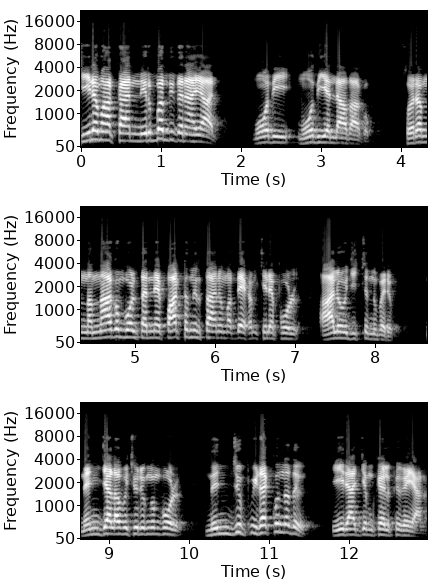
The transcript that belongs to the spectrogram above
ശീലമാക്കാൻ നിർബന്ധിതനായാൽ മോദി മോദിയല്ലാതാകും. സ്വരം നന്നാകുമ്പോൾ തന്നെ പാട്ട് നിർത്താനും അദ്ദേഹം ചിലപ്പോൾ ആലോചിച്ചെന്ന് വരും. നെഞ്ചളവ് ചുരുങ്ങുമ്പോൾ നെഞ്ചു പിടക്കുന്നത് ഈ രാജ്യം കേൾക്കുകയാണ്.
